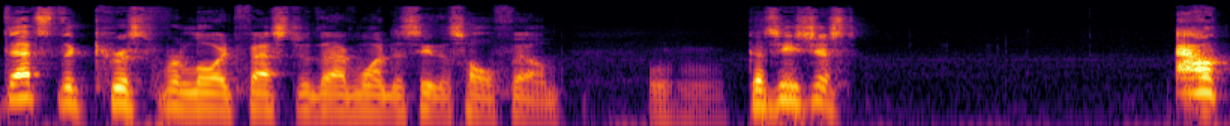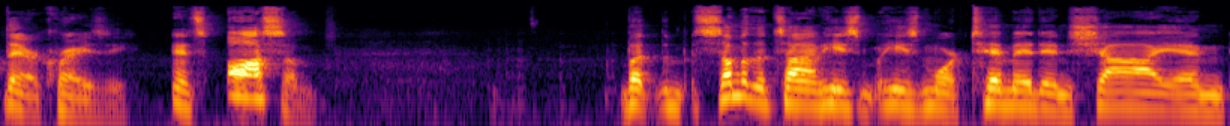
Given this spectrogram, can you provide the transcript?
that's the Christopher Lloyd Fester that I've wanted to see this whole film Mm-hmm. because he's just out there crazy. And it's awesome. But some of the time he's he's more timid and shy and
